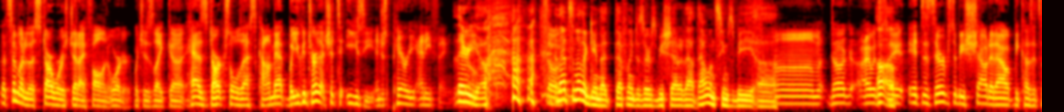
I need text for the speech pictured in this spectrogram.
that's similar to the Star Wars Jedi Fallen Order, which is like uh, has Dark Souls esque combat, but you can turn that shit to easy and just parry anything. There you, know? you go. so, and that's another game that definitely deserves to be shouted out. That one seems to be. Uh, um, Doug, I would uh-oh. say it deserves to be shouted out because it's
